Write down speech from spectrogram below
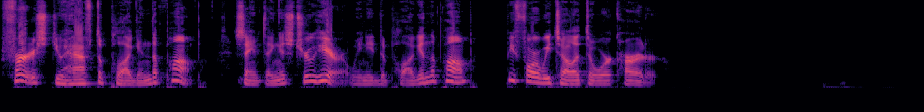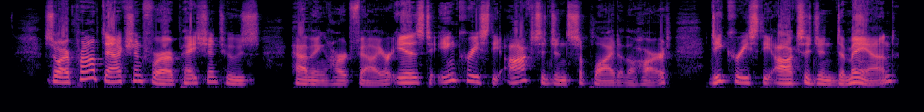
First, you have to plug in the pump. Same thing is true here. We need to plug in the pump before we tell it to work harder. So our prompt action for our patient who's having heart failure is to increase the oxygen supply to the heart, decrease the oxygen demand,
